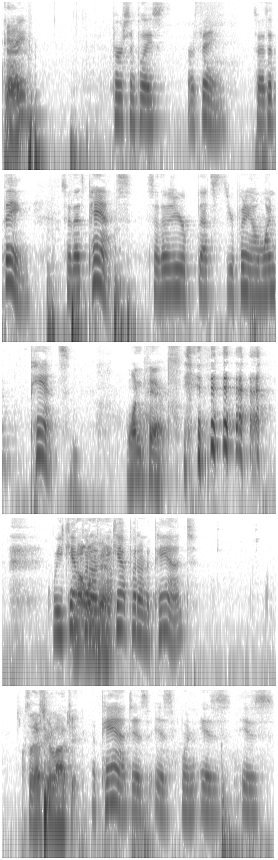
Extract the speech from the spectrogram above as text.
Okay. right? Person, place, or thing. So that's a thing. So that's pants. So those are your. That's you're putting on one pants. One pants. Well, you can't Not put on you can't put on a pant. So that's your logic. A pant is is when is is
